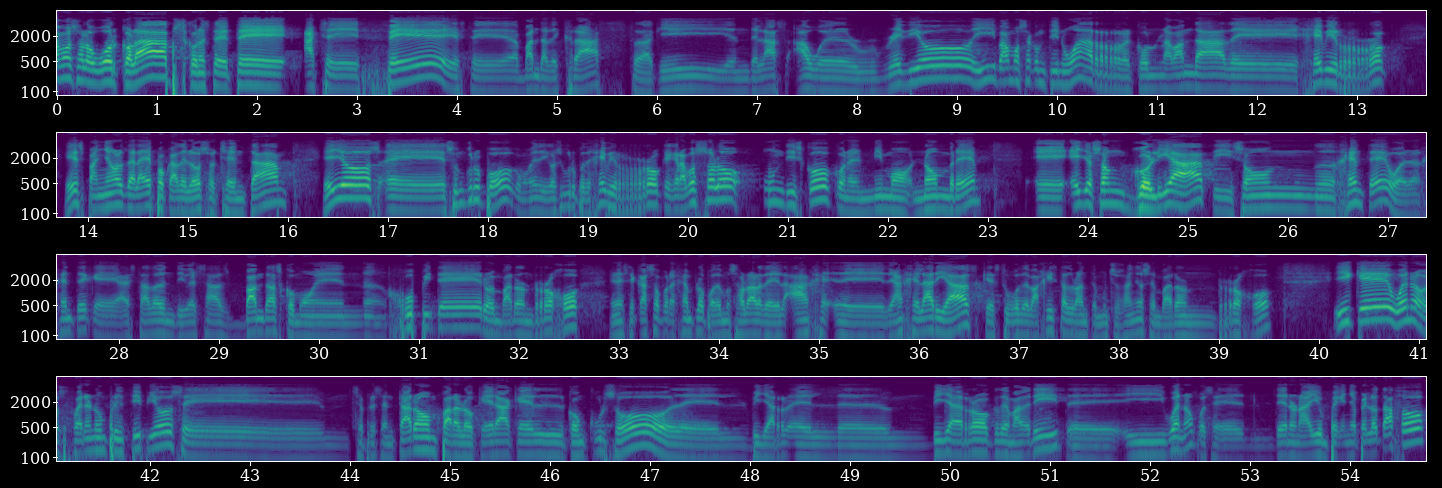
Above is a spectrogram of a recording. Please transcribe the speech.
Teníamos a los World Collapse con este THC, este banda de Crash, aquí en The Last Hour Radio. Y vamos a continuar con una banda de heavy rock español de la época de los 80. Ellos eh, es un grupo, como digo, es un grupo de heavy rock que grabó solo un disco con el mismo nombre. Eh, ellos son Goliath y son eh, gente, o gente que ha estado en diversas bandas como en Júpiter o en Barón Rojo. En este caso, por ejemplo, podemos hablar del eh, de Ángel Arias, que estuvo de bajista durante muchos años en Barón Rojo. Y que, bueno, fueron en un principio, se, se presentaron para lo que era aquel concurso del Villar, el, Villa Rock de Madrid eh, y bueno, pues eh, dieron ahí un pequeño pelotazo.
